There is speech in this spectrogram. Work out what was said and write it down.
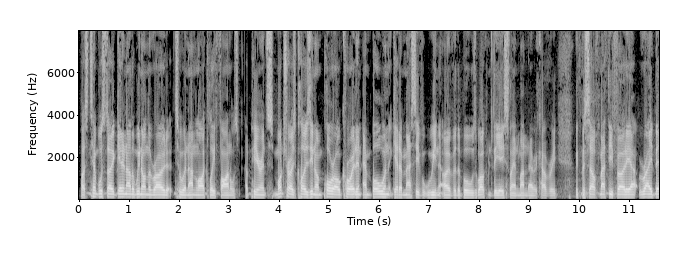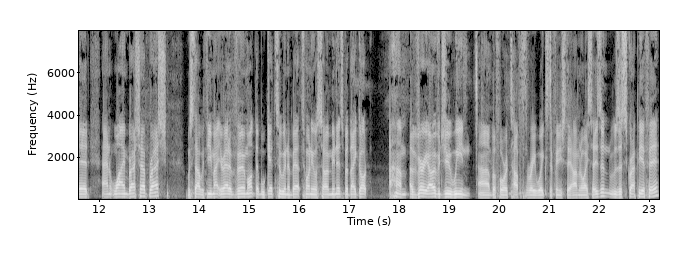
Plus, Templestowe get another win on the road to an unlikely finals appearance. Montrose close in on poor old Croydon, and Balwyn get a massive win over the Bulls. Welcome to the Eastland Monday Recovery with myself, Matthew Fodia, Ray Baird, and Wayne Brasher. Brash, we'll start with you, mate. You're out at Vermont that we'll get to in about 20 or so minutes, but they got um, a very overdue win uh, before a tough three weeks to finish their home and away season. It was a scrappy affair.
